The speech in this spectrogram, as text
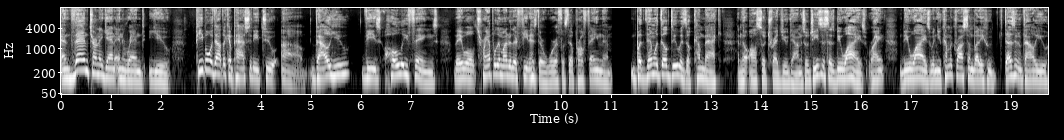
and then turn again and rend you. People without the capacity to uh, value these holy things, they will trample them under their feet as they're worthless. They'll profane them. But then what they'll do is they'll come back and they'll also tread you down. And so Jesus says, be wise, right? Be wise. When you come across somebody who doesn't value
